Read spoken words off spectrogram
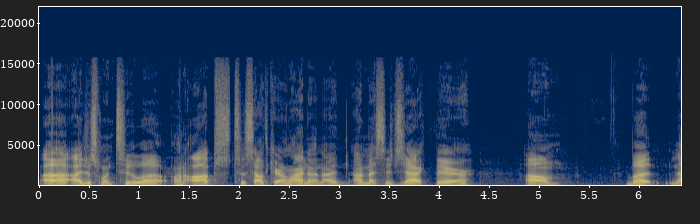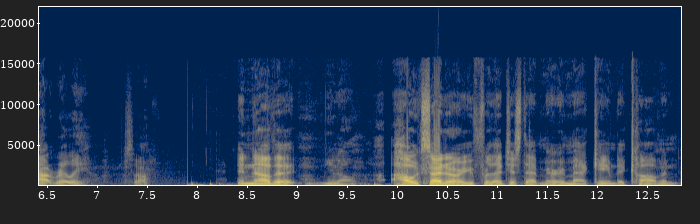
uh, I just went to uh, on ops to South Carolina, and I I messaged Zac there, um, but not really. So. And now that you know, how excited are you for that? Just that Merrimack game to come, and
